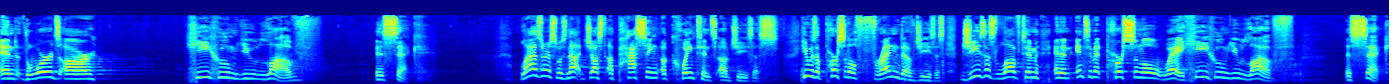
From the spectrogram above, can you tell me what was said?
and the words are, He whom you love is sick. Lazarus was not just a passing acquaintance of Jesus. He was a personal friend of Jesus. Jesus loved him in an intimate, personal way. He whom you love is sick.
